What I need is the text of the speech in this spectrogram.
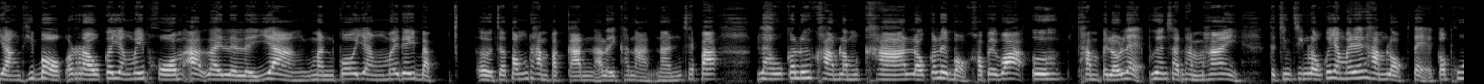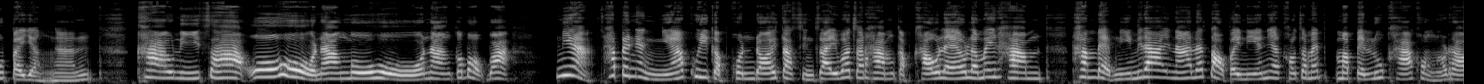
อย่างที่บอกเราก็ยังไม่พร้อมอะไรหลาย ๆ อย่าง มันก็ยังไม่ได้แบบ เออจะต้องทำประกันอะไรขนาดนั้นใช่ปะเราก็เลยความลำคาญเราก็เลยบอกเขาไปว่า เออทำไปแล้วแหละเพื่อนฉันทำให้ แต่จริง ๆ เราก็ยังไม่ได้ทำหรอกแต่ก็พูดไปอย่างนั้น คราวนี้จ้าโอ้โหนางโมโห นางก็บอกว่า เนี่ย ถ้าเป็นอย่างเงี้ยคุยกับคนด้อยตัดสินใจว่าจะทำกับเขาแล้วแล้วไม่ทำทำแบบนี้ไม่ได้นะ และต่อไปนี้เนี่ยเขาจะไม่มาเป็นลูกค้าของเรา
